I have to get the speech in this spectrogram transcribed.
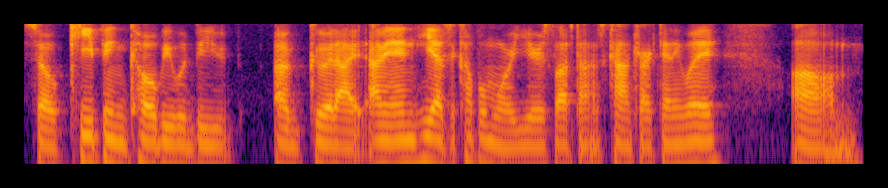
So keeping Coby would be a good I I mean he has a couple more years left on his contract anyway. Um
